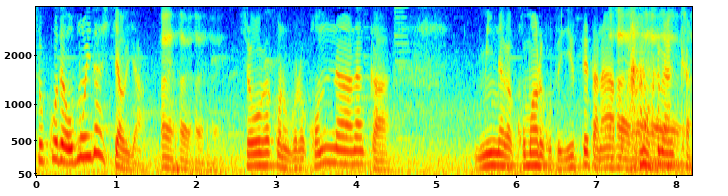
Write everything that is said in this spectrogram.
そこで思い出しちゃうじゃん。はいはいはいはい。小学校の頃こんななんかみんなが困ること言ってたなとかなんか。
